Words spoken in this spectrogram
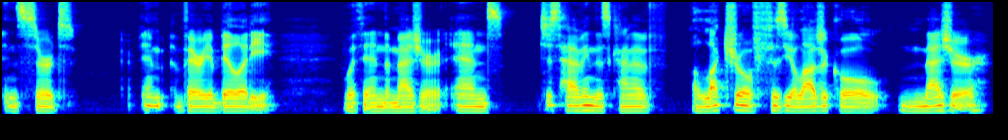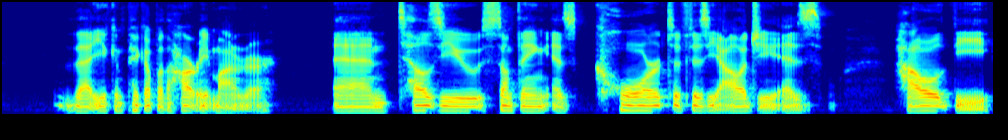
insert variability within the measure. And just having this kind of electrophysiological measure that you can pick up with a heart rate monitor and tells you something as core to physiology as how the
